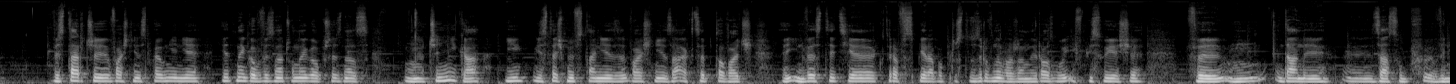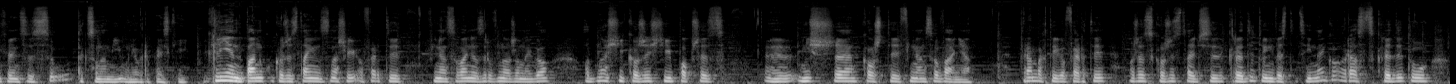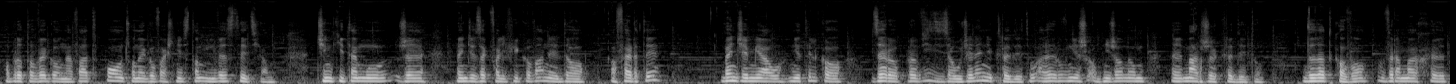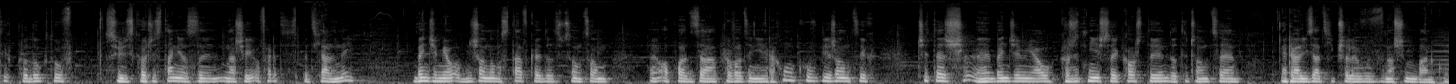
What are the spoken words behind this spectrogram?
Wystarczy właśnie spełnienie jednego wyznaczonego przez nas mm, czynnika i jesteśmy w stanie właśnie zaakceptować y, inwestycję, która wspiera po prostu zrównoważony rozwój i wpisuje się w mm, dany y, zasób wynikający z taksonomii Unii Europejskiej. Klient banku, korzystając z naszej oferty finansowania zrównoważonego, odnosi korzyści poprzez y, niższe koszty finansowania. W ramach tej oferty może skorzystać z kredytu inwestycyjnego oraz z kredytu obrotowego na VAT połączonego właśnie z tą inwestycją. Dzięki temu, że będzie zakwalifikowany do oferty, będzie miał nie tylko zero prowizji za udzielenie kredytu, ale również obniżoną e, marżę kredytu. Dodatkowo w ramach e, tych produktów, czyli skorzystania z naszej oferty specjalnej, będzie miał obniżoną stawkę dotyczącą e, opłat za prowadzenie rachunków bieżących, czy też e, będzie miał korzystniejsze koszty dotyczące realizacji przelewów w naszym banku.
